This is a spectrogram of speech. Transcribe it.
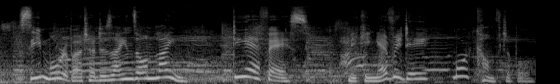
See more about our designs online. DFS, making every day more comfortable.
